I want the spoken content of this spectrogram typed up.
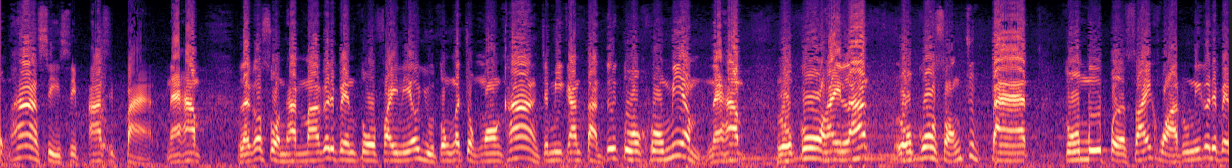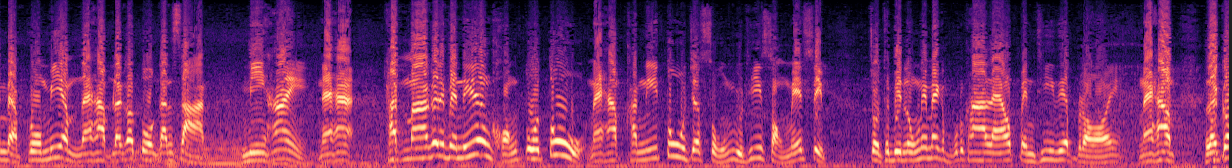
265 40 R18 นะครับ แล้วก็ส่วนถัดมาก็จะเป็นตัวไฟเลี้ยวอยู่ตรงกระจกมองข้าง จะมีการตัดด้วยตัวโครเมียมนะครับโลโก้ไฮลักโลโก้ 2.8 ตัวมือเปิดซ้ายขวาตรงนี้ก็จะเป็นแบบโครเมียมนะครับ แล้วก็ตัวกันศาสตร์มีให้นะฮะถัดมาก็จะเป็นในเรื่องของตัวตู้นะครับคันนี้ตู้จะสูงอยู่ที่2เมตร10จดทะเบียนลงได้ไหมกับลูกค้าแล้วเป็นที่เรียบร้อยนะครับ แล้วก็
